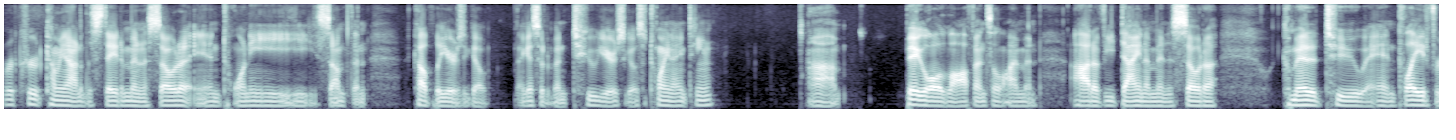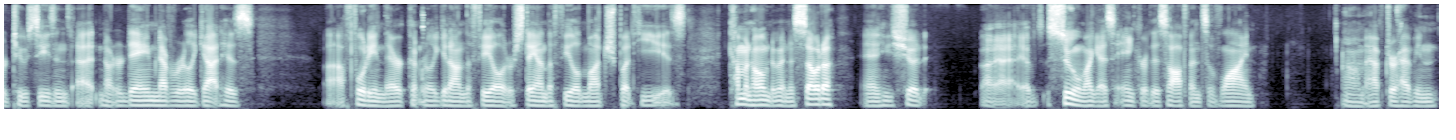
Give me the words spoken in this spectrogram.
recruit coming out of the state of Minnesota in 20 something, a couple years ago. I guess it would have been two years ago, so 2019. Um, big old offensive lineman out of Edina, Minnesota, committed to and played for two seasons at Notre Dame. Never really got his uh, footing there, couldn't really get on the field or stay on the field much, but he is coming home to Minnesota, and he should, I assume, I guess, anchor this offensive line um, after having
